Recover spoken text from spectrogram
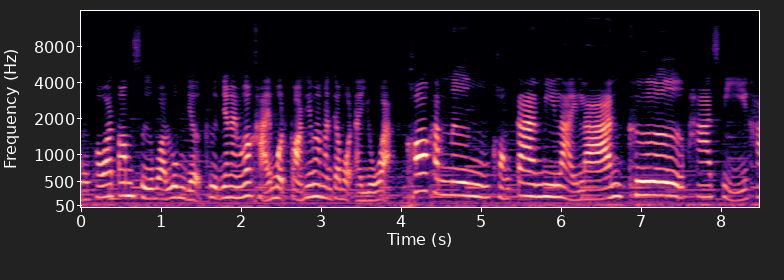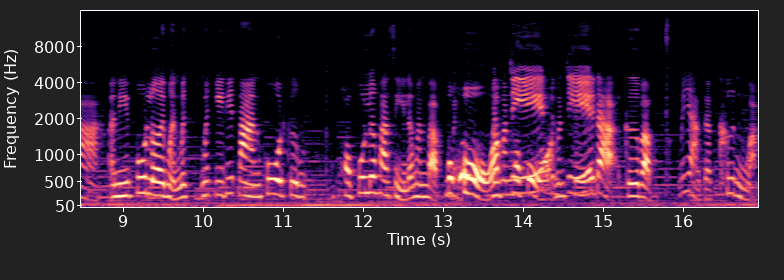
ง เพราะว่าต้อมซื้อวอลลุ่มเยอะขึ้น ยังไงมันก็ขายหมดก่อนที่มันมันจะหมดอายุอะ่ะ ข้อคำนึงของการมีหลายร้านคือภาษีค่ะ อันนี้พูดเลยเหมือนเมื่อเมื่อกี้ที่ตาลพูดคือพอพูดเรื่องภาษีแล้วมันแบบโมโหอะมัมันนโมจี๊โหดอะมัมันนจี๊จี๊ดดอะคือแบบไม่อยากจะขึ้นว่ะ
